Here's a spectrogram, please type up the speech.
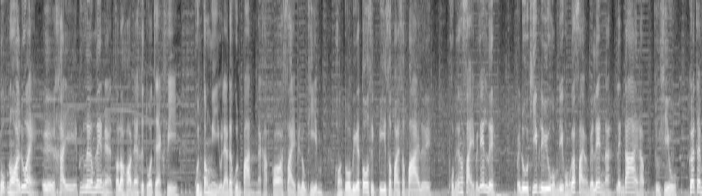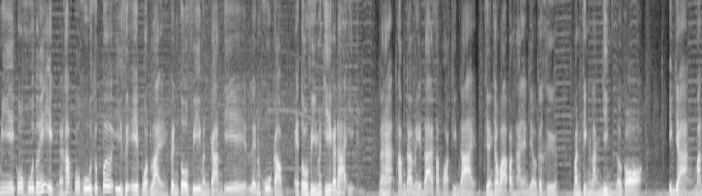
งบน้อยด้วยเออใครเพิ่งเริ่มเล่นเนี่ยตัวละครเนี่ยคือตัวแจกฟรี คุณต้องมีอยู่แล้วถ้าคุณปั้นนะครับ ก็ใส่เป็นลูกทีมของตัวบีเกโต้10 ปีสบายๆเลย ผมยังใส่ไปเล่นเลย ไปดูคลิปรีวิวผมดิผมก็ใส่มันไปเล่นนะ เล่นได้ครับ ชิวๆก็จะมีโกคูตัวนี้อีกนะครับโกคูซูเปอร์ ECA ปวดไหลเป็นตัวฟรีเหมือนกันที่เล่นคู่กับไอตัวฟรีเมื่อกี้ก็ได้อีกนะฮะทำดาเมจได้ซัพพอร์ตทีมได้ เพียงแค่ว่าปัญหาอย่างเดียวก็คือ มันเก่งหลังยิงแล้วก็อีกอย่างมัน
